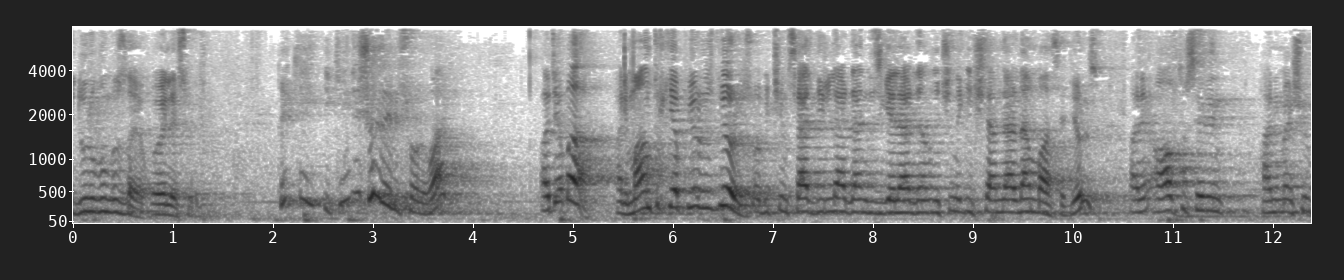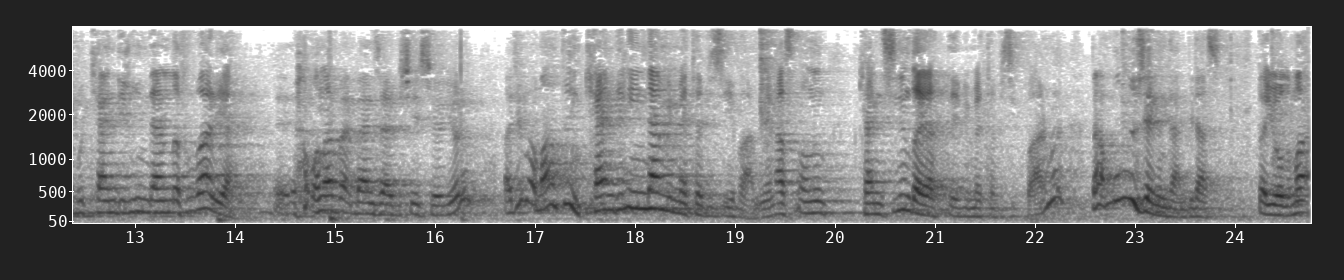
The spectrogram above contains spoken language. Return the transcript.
bir durumumuz da yok öyle söyleyeyim. Peki ikinci şöyle bir soru var. Acaba hani mantık yapıyoruz diyoruz. O biçimsel dillerden, dizgelerden, onun içindeki işlemlerden bahsediyoruz. Hani Althusser'in hani meşhur bu kendiliğinden lafı var ya e, ona benzer bir şey söylüyorum. acaba mantığın kendiliğinden bir metafiziği var mı? Yani aslında onun kendisinin dayattığı bir metafizik var mı? Ben bunun üzerinden biraz da yoluma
